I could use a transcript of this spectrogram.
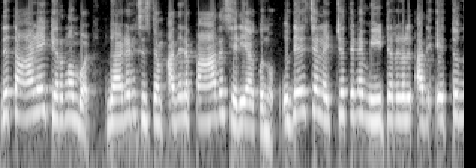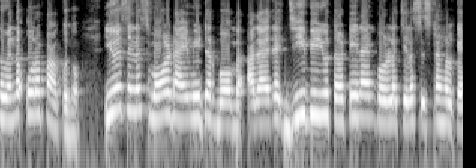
ഇത് താഴേക്ക് ഇറങ്ങുമ്പോൾ ഗാർഡൻ സിസ്റ്റം അതിന്റെ പാത ശരിയാക്കുന്നു. ഉദ്ദേശിച്ച ലക്ഷ്യത്തിന്റെ മീറ്ററുകളിൽ അത് എത്തുന്നുവെന്ന് ഉറപ്പാക്കുന്നു. യു എസിന്റെ സ്മോൾ ഡയമീറ്റർ ബോംബ് അതായത് G B U thirty nine പോലുള്ള ചില സിസ്റ്റങ്ങൾക്ക്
